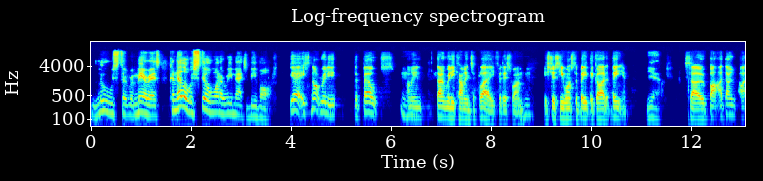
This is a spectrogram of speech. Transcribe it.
lose to Ramirez, Canelo would still want to rematch Bivol? Yeah, it's not really the belts. Mm-hmm. I mean, don't really come into play for this one. Mm-hmm. It's just he wants to beat the guy that beat him. Yeah. So, but I don't. I,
